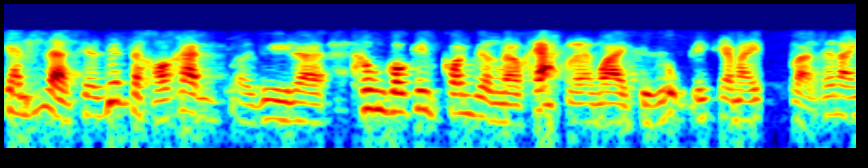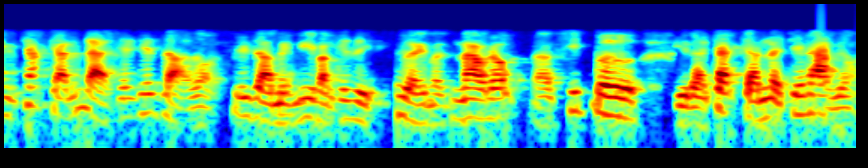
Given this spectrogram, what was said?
chắn là sẽ rất là khó khăn, bởi vì là không có cái con đường nào khác là ngoài sử dụng cái xe máy. Bản thân anh chắc chắn là sẽ chết dở rồi. Bây giờ mình đi bằng cái gì? Người mà lao động là shipper thì là chắc chắn là chết hàng rồi.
